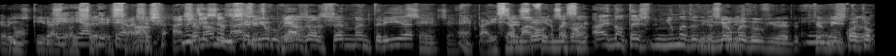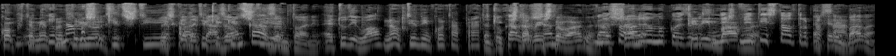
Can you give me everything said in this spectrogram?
Era não, isso que irá é, é acontecer. É, achas, achas, mas achas, achas, que o Carlos Alexandre manteria. Sim, sim. É, pá, isso é uma afirmação. Ai, não tens nenhuma dúvida nenhuma sobre dúvida, tendo em conta o comportamento o que, anterior não, mas, que existia mas cada caso é um caso, António. É tudo igual? Não, tendo em conta a prática Portanto, que estava instalada. Mas olha uma coisa, mas neste momento isso está ultrapassado. Uh,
